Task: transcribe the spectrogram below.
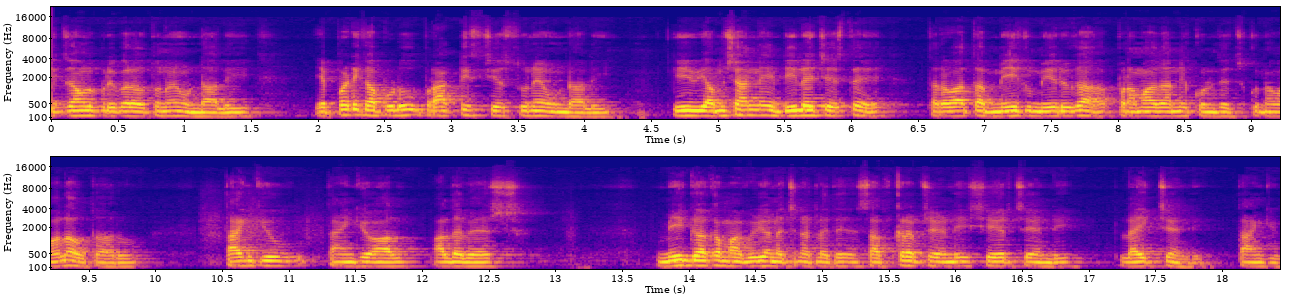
ఎగ్జామ్లు ప్రిపేర్ అవుతూనే ఉండాలి. ఎప్పటికప్పుడు ప్రాక్టీస్ చేస్తూనే ఉండాలి. ఈ అంశాన్ని డీలే చేస్తే తర్వాత మీకు మీరుగా ప్రమాదాన్ని కొని తెచ్చుకున్న వాళ్ళు అవుతారు. Thank you thank you all all the best మీకు గాక మా వీడియో నచ్చినట్లయితే సబ్స్క్రైబ్ చేయండి షేర్ చేయండి లైక్ చేయండి. థ్యాంక్ యూ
